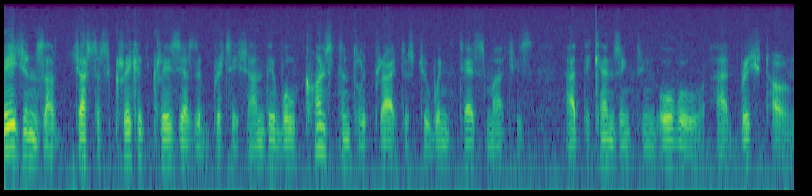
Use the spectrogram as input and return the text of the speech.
Bajans are just as cricket crazy as the British and they will constantly practice to win test matches at the Kensington Oval at Bridgetown.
